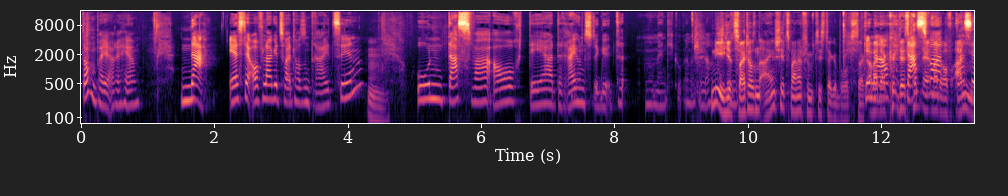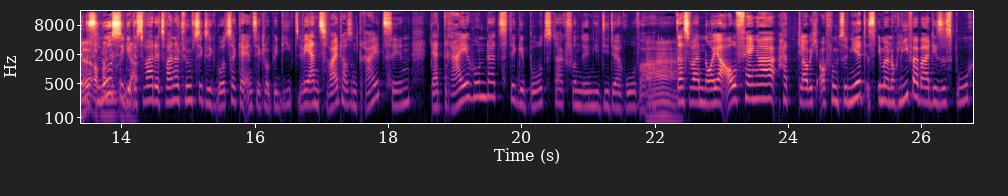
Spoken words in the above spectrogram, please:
Doch ein paar Jahre her. Na, erste Auflage 2013. Und das war auch der 300. Moment, ich gucke einmal schon nach. Nee, hier Stimmt. 2001 steht 250. Geburtstag. Genau, Aber da, das, das, kommt ja war, immer drauf an. das ist ja ne, das man- Lustige. ja. Das war der 250. Geburtstag der Enzyklopädie, während 2013 der 300. Geburtstag von Denis Diderot war. Ah. Das war ein neuer Aufhänger, hat, glaube ich, auch funktioniert, ist immer noch lieferbar, dieses Buch.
